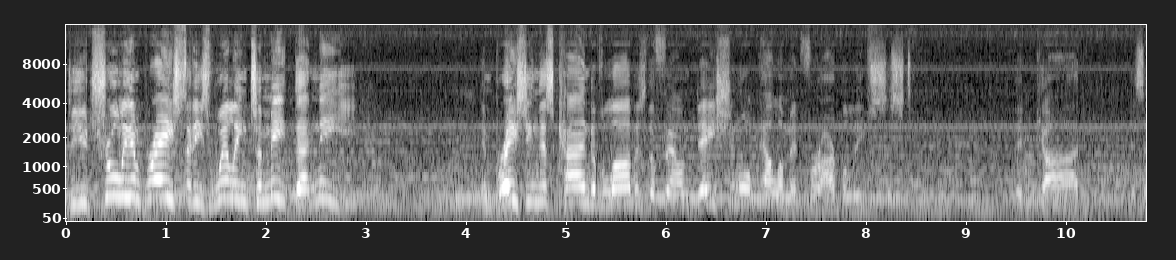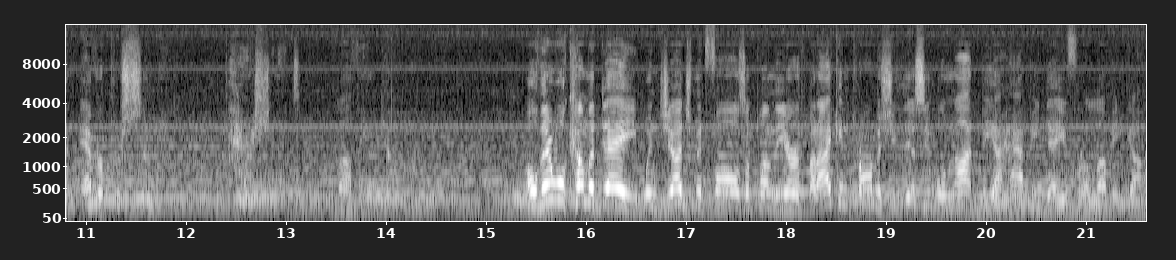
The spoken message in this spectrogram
Do you truly embrace that He's willing to meet that need? Embracing this kind of love is the foundational element for our belief system that God is an ever pursuing, passionate, loving God. Oh, there will come a day when judgment falls upon the earth, but I can promise you this it will not be a happy day for a loving God.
